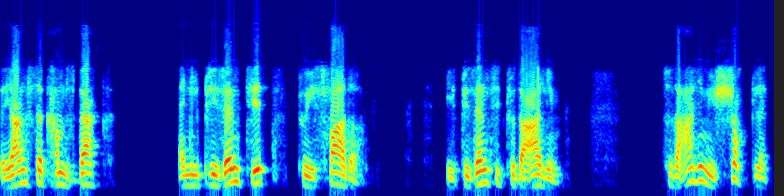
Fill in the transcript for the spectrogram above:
the youngster comes back and he presents it to his father. He presents it to the alim. So the alim is shocked, like,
